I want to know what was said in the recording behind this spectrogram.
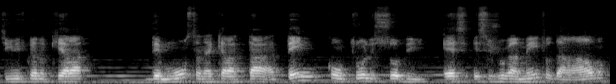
significando que ela demonstra né, que ela tá, tem controle sobre esse, esse julgamento da alma.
